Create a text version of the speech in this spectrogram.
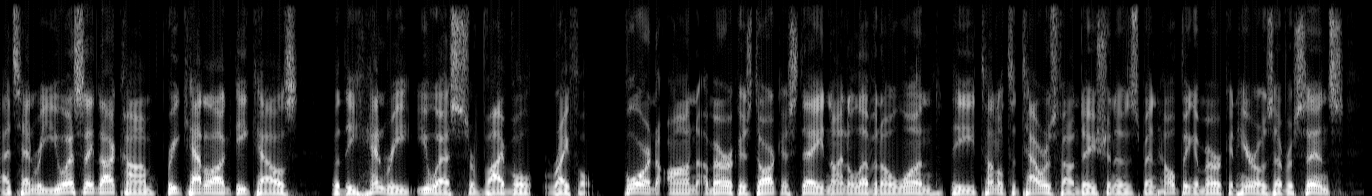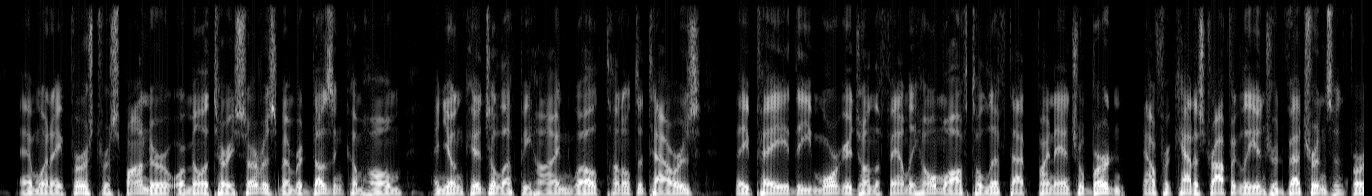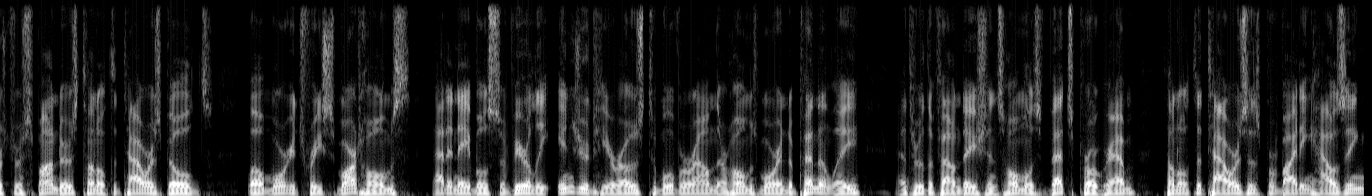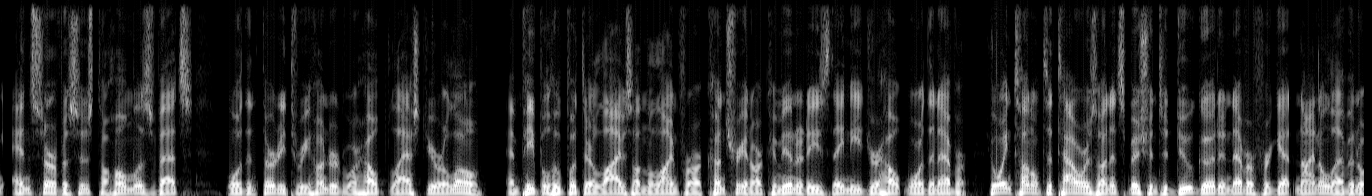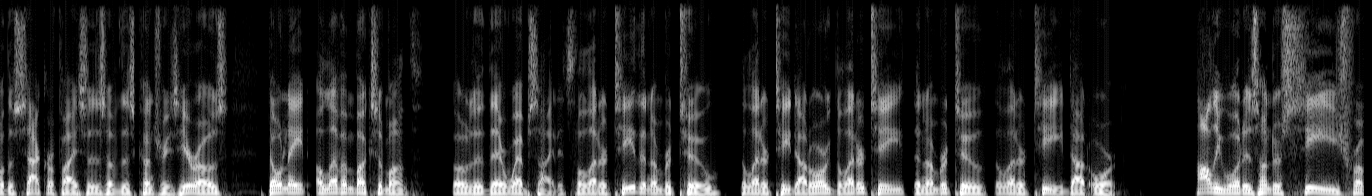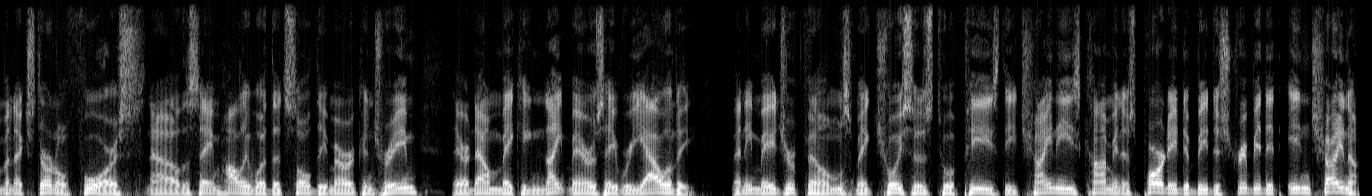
That's henryusa.com. Free catalog decals for the Henry U.S. Survival Rifle. Born on America's darkest day, 9 11 01, the Tunnel to Towers Foundation has been helping American heroes ever since. And when a first responder or military service member doesn't come home and young kids are left behind, well, Tunnel to Towers, they pay the mortgage on the family home off to lift that financial burden. Now, for catastrophically injured veterans and first responders, Tunnel to Towers builds, well, mortgage free smart homes. That enables severely injured heroes to move around their homes more independently and through the Foundation's Homeless Vets program, Tunnel to Towers is providing housing and services to homeless vets. More than 3,300 were helped last year alone. And people who put their lives on the line for our country and our communities, they need your help more than ever. Join Tunnel to Towers on its mission to do good and never forget 9 11 or the sacrifices of this country's heroes. Donate 11 bucks a month. Go to their website. It's the letter T, the number two, the letter T.org, the letter T, the number two, the letter T.org. Hollywood is under siege from an external force. Now, the same Hollywood that sold the American dream, they are now making nightmares a reality. Many major films make choices to appease the Chinese Communist Party to be distributed in China.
